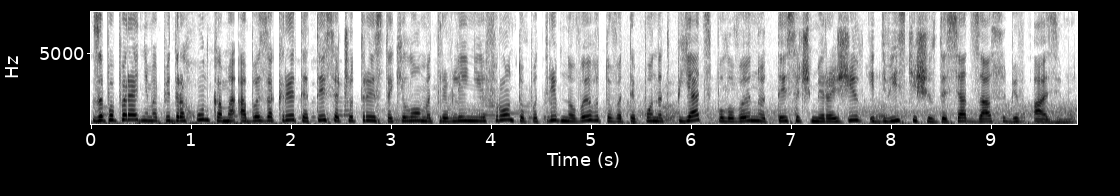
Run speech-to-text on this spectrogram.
За попередніми підрахунками, аби закрити 1300 кілометрів лінії фронту, потрібно виготовити понад 5,5 тисяч міражів і 260 засобів азімут.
